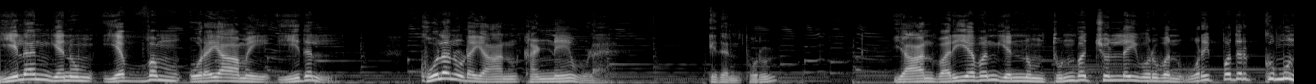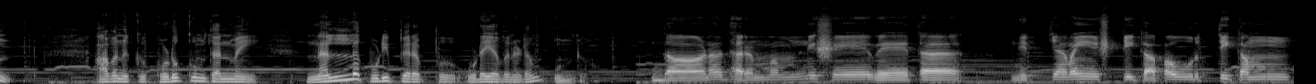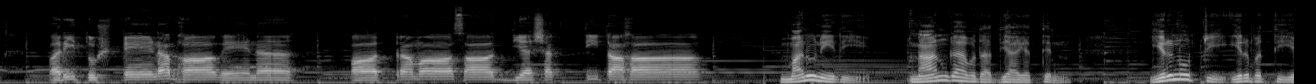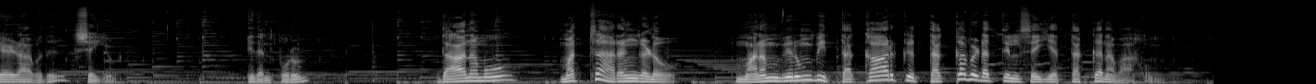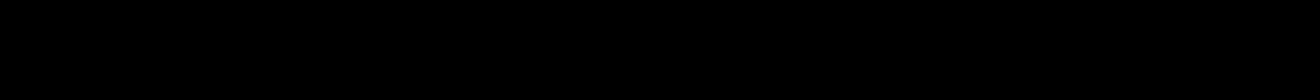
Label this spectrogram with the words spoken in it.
இளன் எனும் எவ்வம் உரையாமை ஈதல் குலனுடையான் கண்ணே உள. இதன் பொருள் யான் வறியவன் என்னும் துன்பச் சொல்லை ஒருவன் உரைப்பதற்கு முன் அவனுக்கு கொடுக்கும் தன்மை நல்ல குடிப்பிறப்பு உடையவனிடம் உண்டு. தான தர்மம் நிஷேவேத நித்யமைஷ்டிக பௌர்த்திகம் பரிதுஷ்டேன பாவேன. பாத்திரமாசாத்திய சக்திதா மனுநீதி நான்காவது அத்தியாயத்தின் இருநூற்றி இருபத்தி ஏழாவது செய்யுள். இதன் பொருள் தானமோ மற்ற அறங்களோ மனம் விரும்பி தக்கார்க்கு தக்கவிடத்தில் செய்ய தக்கனவாகும்.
